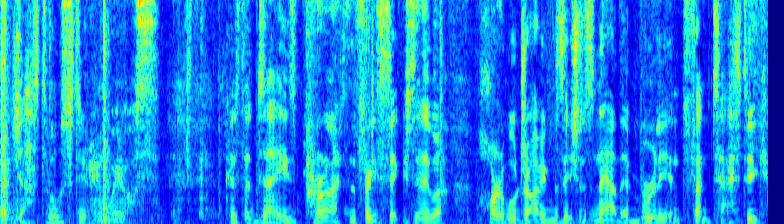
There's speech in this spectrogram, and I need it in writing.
adjustable steering wheels. Because the days prior to the 360, they were horrible driving positions. Now they're brilliant, fantastic.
